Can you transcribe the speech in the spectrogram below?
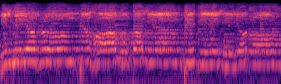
Bilmiyorum ne haldayım gidiyorum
